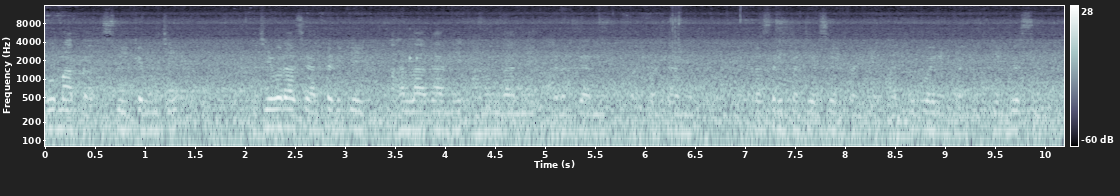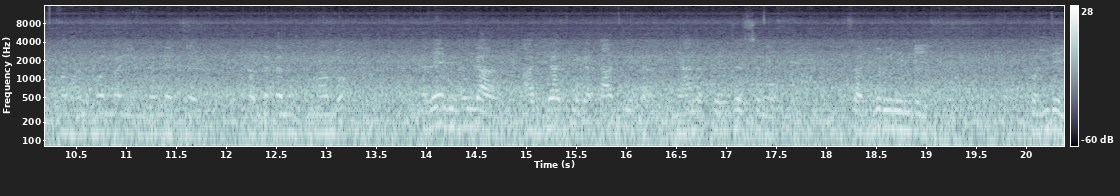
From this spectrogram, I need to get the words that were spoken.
భూమాత స్వీకరించి జీవరాశి అంతటికీ ఆహ్లాదాన్ని ఆనందాన్ని ఆరోగ్యాన్ని సంతోషాన్ని ప్రసరింపజేసేటువంటి అద్భుతమైనటువంటి తేజస్సు మన అనుభవంలో ఏ విధంగా అయితే పొందగలుగుతున్నామో. అదేవిధంగా ఆధ్యాత్మిక తాత్విక జ్ఞాన తేజస్సును సద్గురు నుండి పొంది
